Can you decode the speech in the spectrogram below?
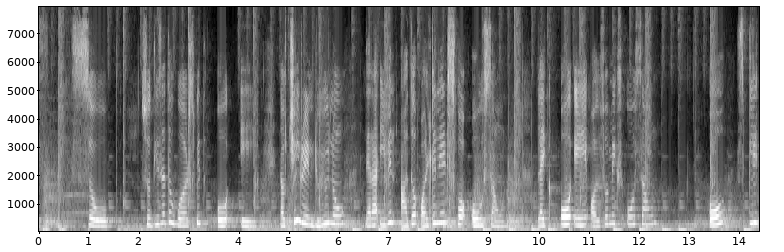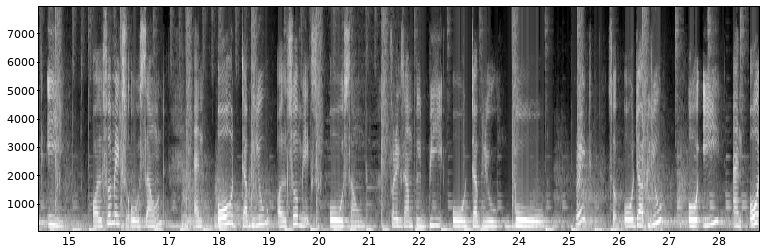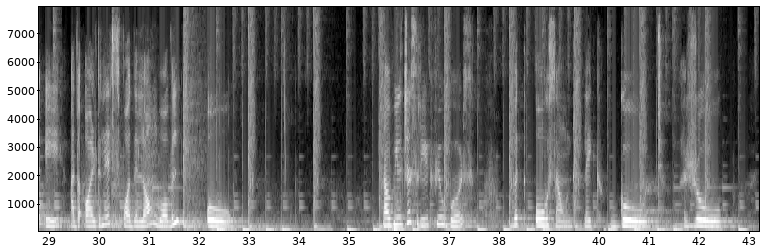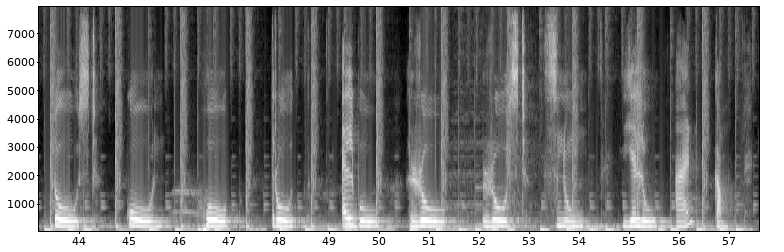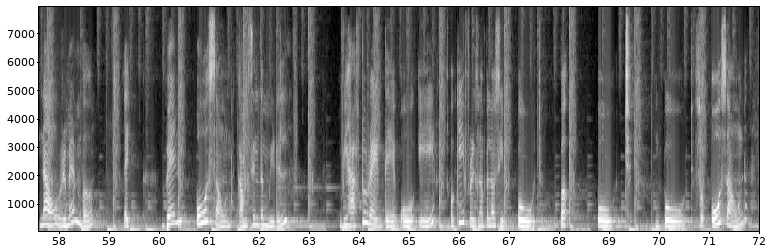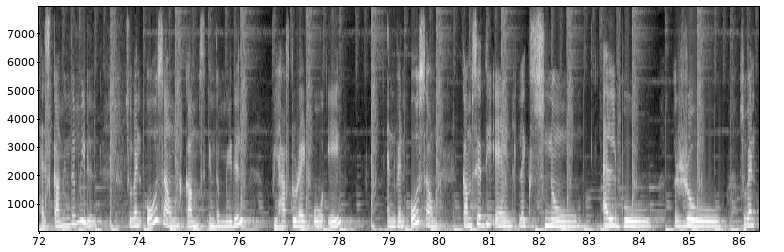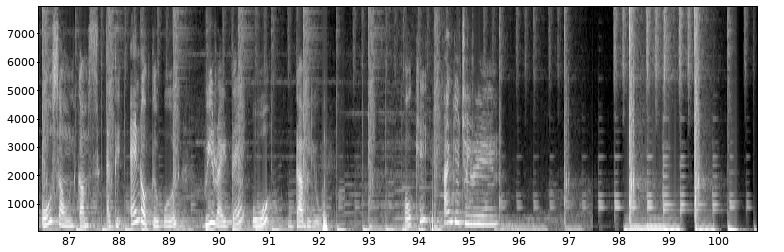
soap. So these are the words with OA. Now, children, do you know there are even other alternates for O sound? Like OA also makes O sound. O split E also makes O sound. And OW also makes O sound. For example, B O W, bow. Right? So OW, OE, and OA are the alternates for the long vowel O. Now we'll just read few words with O sound like goat, rope, toast, cone, hope, throat, elbow, row, roast, snow, yellow, and come. Now remember, like when O sound comes in the middle, we have to write the OA. Okay, for example, now see boat, boat, boat. So O sound has come in the middle. So when O sound comes in the middle, we have to write OA. And when O sound comes at the end, like snow, elbow, row, so when O sound comes at the end of the word, we write there O W. Okay, thank you, children.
